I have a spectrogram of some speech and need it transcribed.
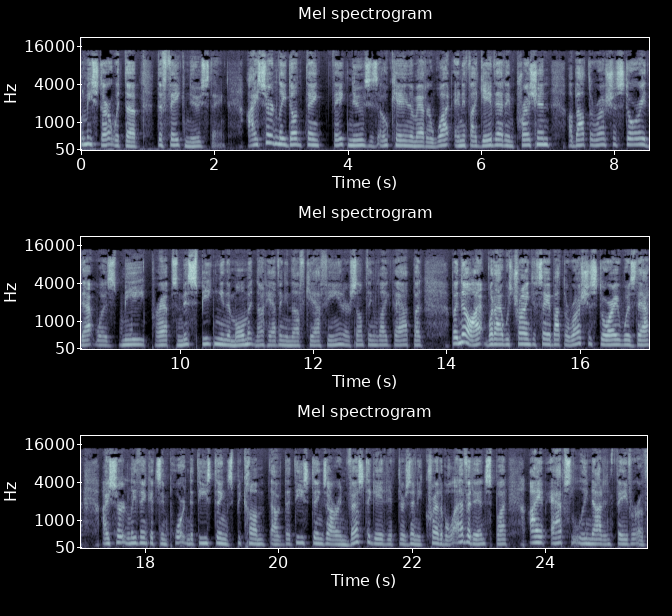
let me start with the, the fake news thing. I certainly don't think fake news is okay no matter what. And if I gave that impression about the Russia story, that was me perhaps misspeaking in the moment, not having enough caffeine or something like that. But, but no, I, what I was trying to say about the Russia story was that I certainly think it's important that these things become, uh, that these things are investigated if there's any credible evidence. But I am absolutely not in favor of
